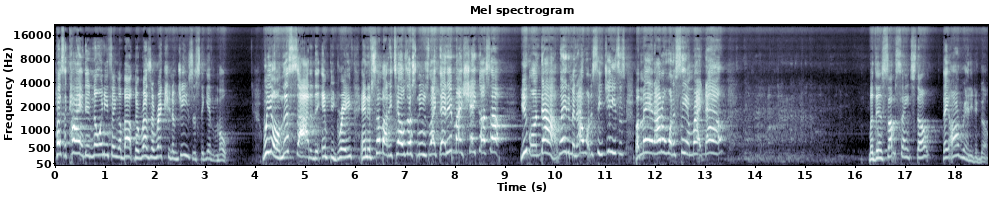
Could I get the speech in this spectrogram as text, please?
Hezekiah didn't know anything about the resurrection of Jesus to give him hope. We on this side of the empty grave, and if somebody tells us news like that, it might shake us up. You're gonna die. Wait a minute, I want to see Jesus, but man, I don't want to see him right now. But then some saints, though, they are ready to go.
